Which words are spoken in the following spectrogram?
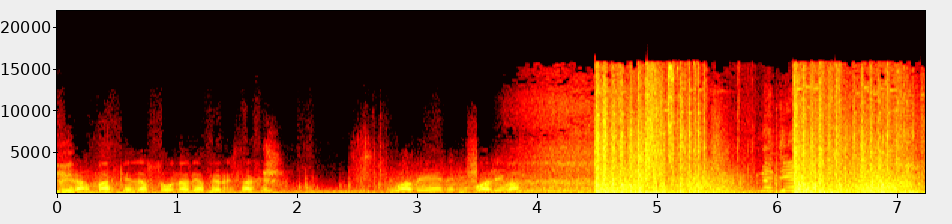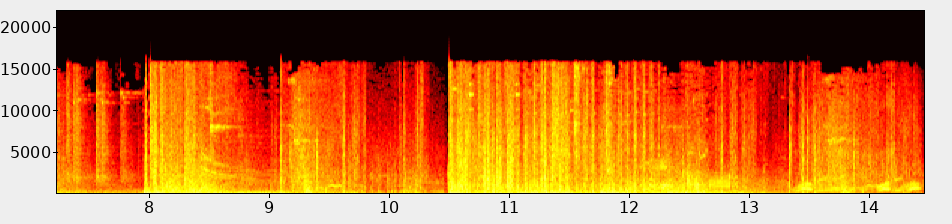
Espera. Marquen la zona de aterrizaje. UAV enemigo arriba. UAV enemigo arriba.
